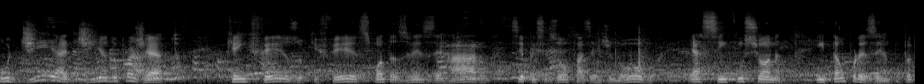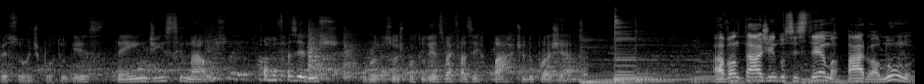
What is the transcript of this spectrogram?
o dia a dia do projeto. Quem fez, o que fez, quantas vezes erraram, se precisou fazer de novo, é assim que funciona. Então, por exemplo, o professor de português tem de ensiná-los como fazer isso. O professor de português vai fazer parte do projeto. A vantagem do sistema para o aluno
